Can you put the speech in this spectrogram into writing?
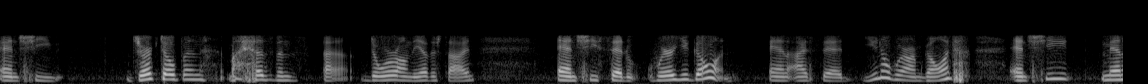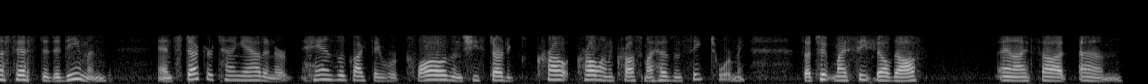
and she jerked open my husband's uh door on the other side, and she said, "Where are you going?" And I said, "You know where I'm going." And she manifested a demon and stuck her tongue out and her hands looked like they were claws and she started crawl, crawling across my husband's seat toward me so i took my seat belt off and i thought um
